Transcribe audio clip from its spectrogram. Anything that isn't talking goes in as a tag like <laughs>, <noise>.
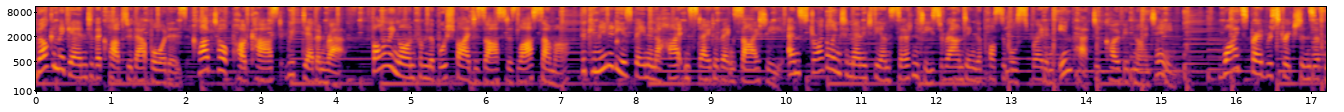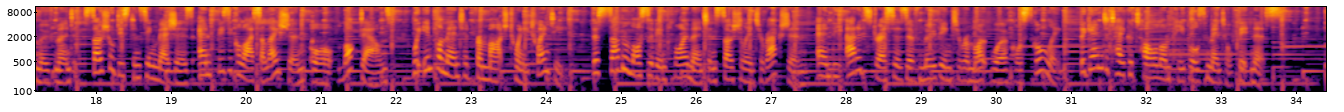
Welcome again to the Clubs Without Borders Club Talk podcast with Deb and Raf. Following on from the bushfire disasters last summer, the community has been in a heightened state of anxiety and struggling to manage the uncertainty surrounding the possible spread and impact of COVID 19. Widespread restrictions of movement, social distancing measures, and physical isolation, or lockdowns, were implemented from March 2020. The sudden loss of employment and social interaction, and the added stresses of moving to remote work or schooling, began to take a toll on people's mental fitness.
